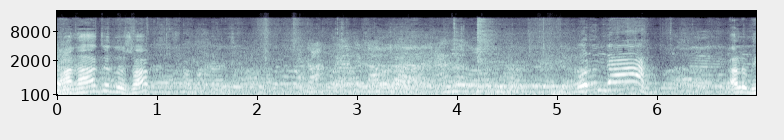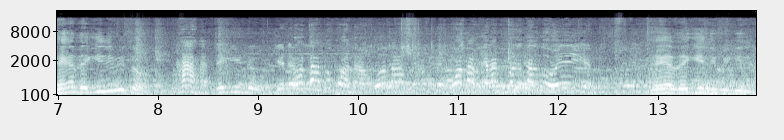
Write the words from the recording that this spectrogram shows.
বাঁধা আছে তো সব? বলুন দা আলু ভেঙে দেখিয়ে দিবি তো? হ্যাঁ হ্যাঁ দেখিয়ে দেবো যেটা কথা তো কথা কথা কথা খারাপ করলে তাহলে তো হয়েই গেল। ভেঙে দেখিয়ে দিবি কিন্তু।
